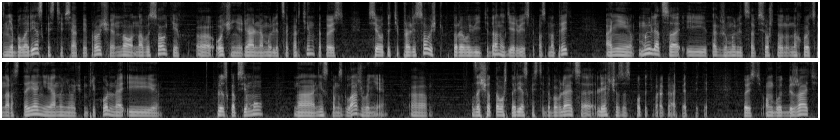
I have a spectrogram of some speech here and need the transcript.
не было резкости всякой и прочее, но на высоких э, очень реально мылится картинка, то есть все вот эти прорисовочки, которые вы видите, да, на дереве, если посмотреть, они мылятся, и также мылится все, что находится на расстоянии, оно не очень прикольно, и плюс ко всему, на низком сглаживании, э, за счет того, что резкости добавляется, легче заспотать врага, опять-таки. То есть он будет бежать,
